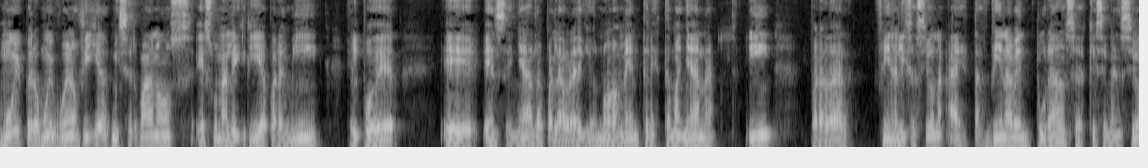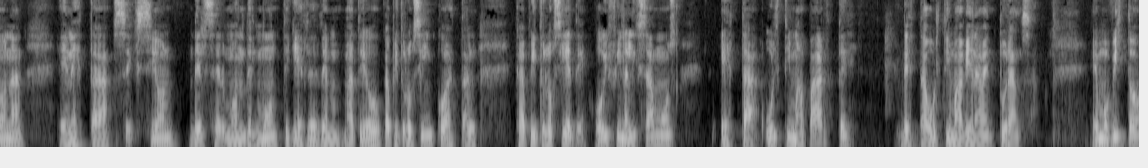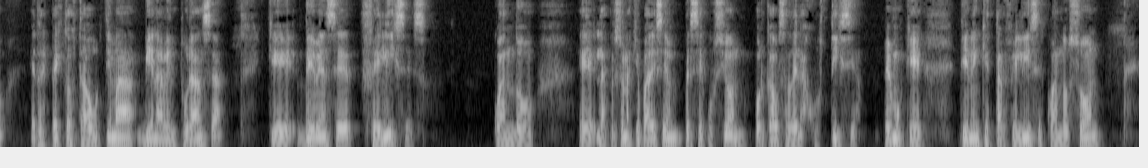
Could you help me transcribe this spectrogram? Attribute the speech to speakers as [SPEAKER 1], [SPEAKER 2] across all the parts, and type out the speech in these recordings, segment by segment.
[SPEAKER 1] Muy, pero muy buenos días, mis hermanos. Es una alegría para mí el poder eh, enseñar la palabra de Dios nuevamente en esta mañana y para dar finalización a estas bienaventuranzas que se mencionan en esta sección del Sermón del Monte, que es desde Mateo capítulo 5 hasta el capítulo 7. Hoy finalizamos esta última parte de esta última bienaventuranza hemos visto respecto a esta última bienaventuranza que deben ser felices cuando eh, las personas que padecen persecución por causa de la justicia. Vemos que tienen que estar felices cuando son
